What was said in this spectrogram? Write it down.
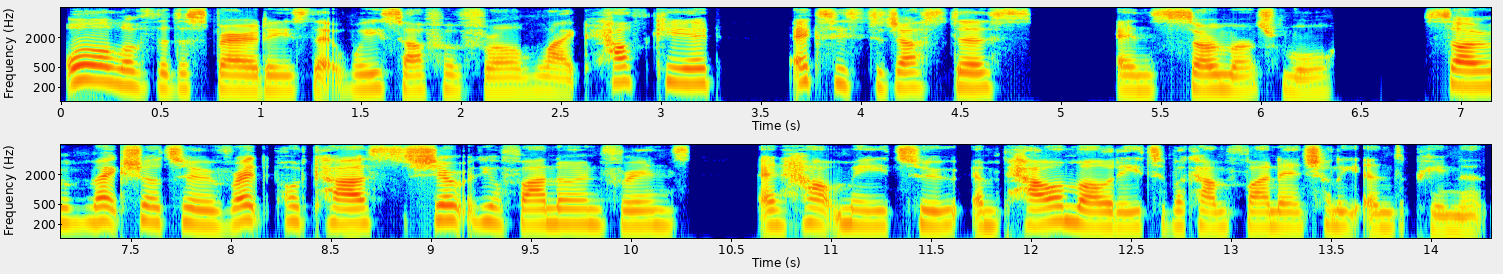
all of the disparities that we suffer from, like healthcare, access to justice, and so much more. So make sure to rate the podcast, share it with your whānau and friends, and help me to empower Māori to become financially independent.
